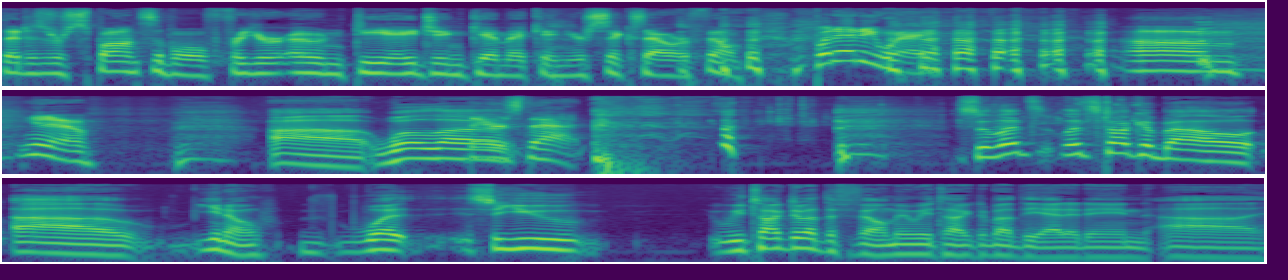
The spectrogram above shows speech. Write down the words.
that is responsible for your own de aging gimmick in your six hour film. but anyway, um, you know, uh, well, uh, there's that. So let's let's talk about uh you know what so you we talked about the filming, we talked about the editing. Uh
